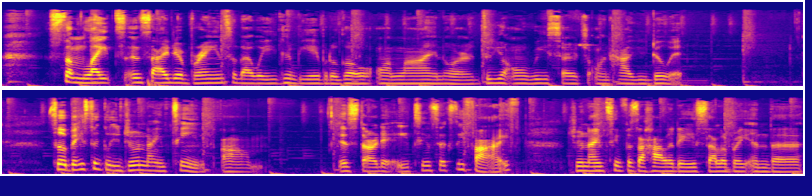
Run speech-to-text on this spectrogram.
some lights inside your brain so that way you can be able to go online or do your own research on how you do it. So basically, June 19th, um, it started 1865. June 19th is a holiday celebrating the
